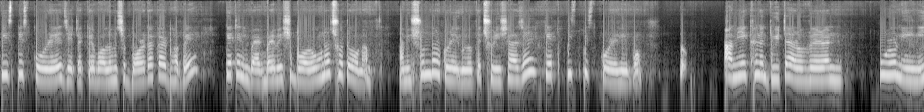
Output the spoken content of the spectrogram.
পিস পিস করে যেটাকে বলা হচ্ছে বর্গাকারভাবে কেটে নিব। একবারে বেশি বড়ও না, ছোটও না। আমি সুন্দর করে এগুলোকে ছুরি সাহায্যে কেটে পিস পিস করে নিব। তো আমি এখানে দুইটা অ্যালোভেরা পুরো নিইনি,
